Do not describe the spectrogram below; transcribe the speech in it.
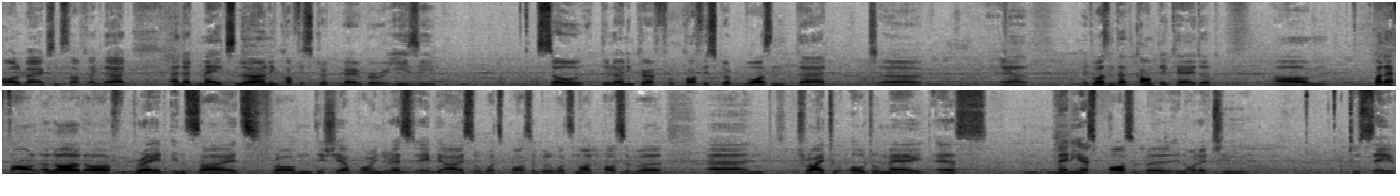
callbacks and stuff like that, and that makes learning CoffeeScript very very easy. So the learning curve for CoffeeScript wasn't that. Uh, yeah, it wasn't that complicated. Um, but I found a lot of great insights from the SharePoint REST API, so what's possible, what's not possible, and try to automate as many as possible in order to to save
